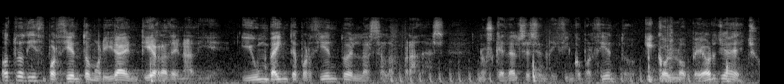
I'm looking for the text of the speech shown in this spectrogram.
Otro 10% morirá en tierra de nadie y un 20% en las alambradas. Nos queda el 65% y con lo peor ya hecho.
